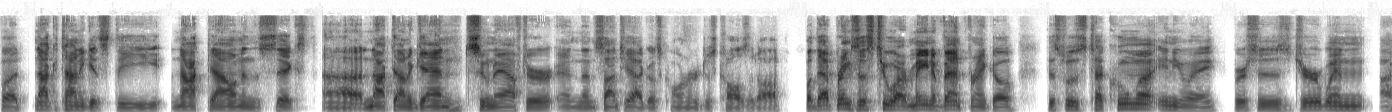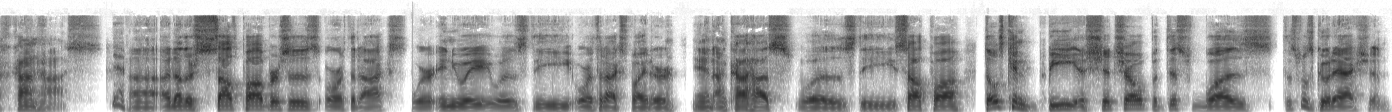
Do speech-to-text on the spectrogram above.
But Nakatani gets the knockdown in the sixth, uh, knockdown again soon after, and then Santiago's corner just calls it off. But that brings us to our main event, Franco. This was Takuma Inoue versus Jerwin Ancajas. Yeah. Uh, another Southpaw versus Orthodox, where Inoue was the Orthodox fighter and Ancajas was the Southpaw. Those can be a shit show, but this was this was good action.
